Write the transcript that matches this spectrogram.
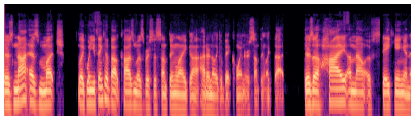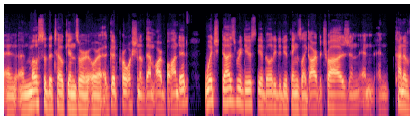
there's not as much like when you think about Cosmos versus something like uh, I don't know like a Bitcoin or something like that there's a high amount of staking and, and, and most of the tokens or, or a good portion of them are bonded which does reduce the ability to do things like arbitrage and and and kind of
